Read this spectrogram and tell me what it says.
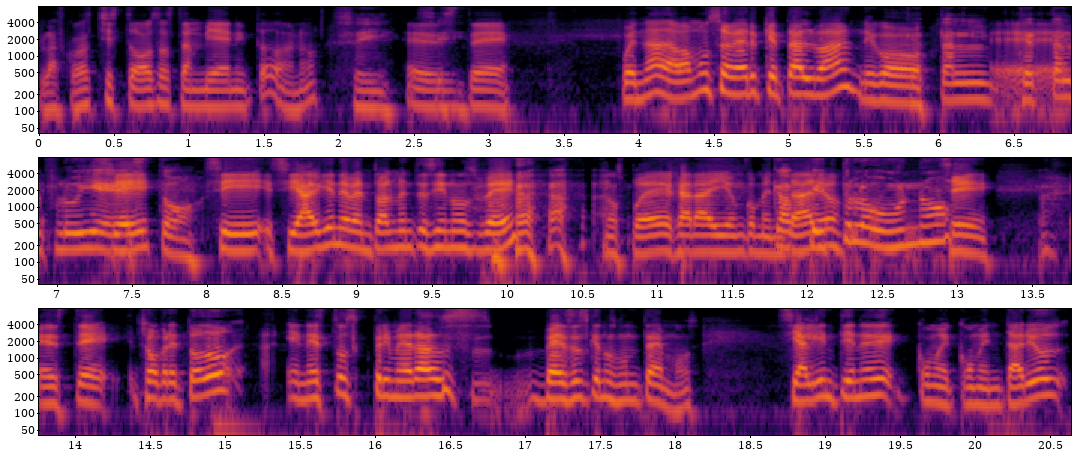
las cosas chistosas también y todo, ¿no? Sí. Este... Sí. Pues nada, vamos a ver qué tal va. Digo, ¿qué tal, eh, qué tal fluye sí, esto? Si, si alguien eventualmente sí nos ve, nos puede dejar ahí un comentario. Capítulo 1. Sí. Este, sobre todo en estas primeras veces que nos juntemos, si alguien tiene como comentarios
